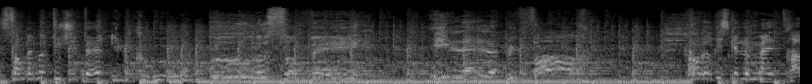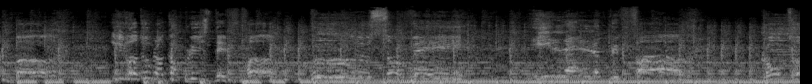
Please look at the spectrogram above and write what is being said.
Sans même toucher terre, il court. Pour nous sauver, il est le plus fort. Quand le risque est le mettre à bord, redouble encore plus d'efforts. Pour nous sauver, il est le plus fort. Contre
